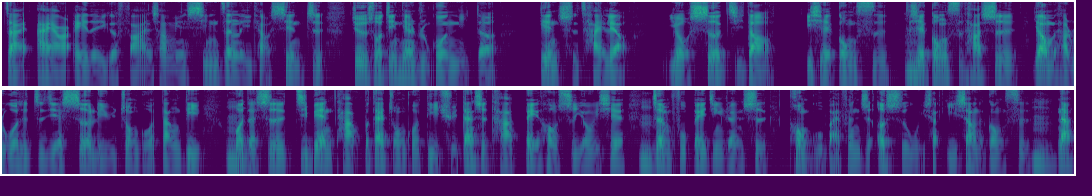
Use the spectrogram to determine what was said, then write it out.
在 IRA 的一个法案上面新增了一条限制，就是说今天如果你的电池材料有涉及到。一些公司，这些公司它是要么它如果是直接设立于中国当地，或者是即便它不在中国地区，但是它背后是有一些政府背景人士控股百分之二十五以上以上的公司，那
